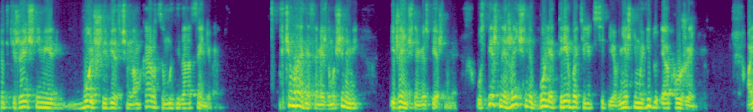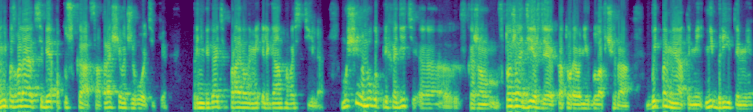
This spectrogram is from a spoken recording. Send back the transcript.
все-таки женщины имеют больший вес, чем нам кажется, мы их недооцениваем. В чем разница между мужчинами и женщинами успешными? Успешные женщины более требовательны к себе, внешнему виду и окружению. Они позволяют себе опускаться, отращивать животики, пренебрегать правилами элегантного стиля. Мужчины могут приходить, э, скажем, в той же одежде, которая у них была вчера, быть помятыми, небритыми,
